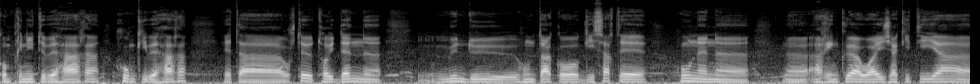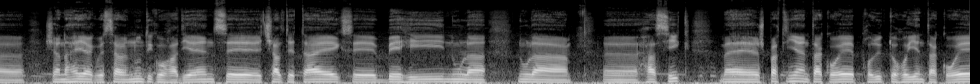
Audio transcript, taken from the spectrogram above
komprinitu beharra, junki beharra, eta uste dut hoi den mundu juntako gizarte hunen uh, uh, arrinkua guai jakitia, uh, janahaiak bezala nuntiko radien, ze txaltetaek, ze behi, nula, nula uh, hasik. Ba, espartina entako e, produkto hoien tako e,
